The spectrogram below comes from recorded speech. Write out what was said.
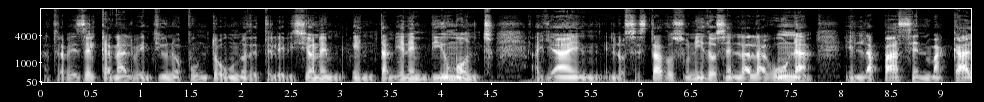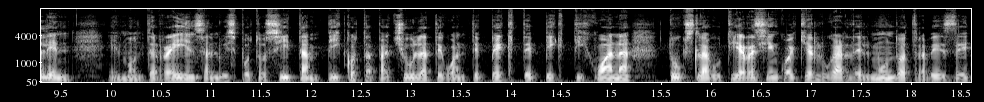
a través del canal 21.1 de televisión, en, también en Beaumont, allá en, en los Estados Unidos, en La Laguna, en La Paz, en en McAllen, en Monterrey, en San Luis Potosí, Tampico, Tapachula, Tehuantepec, Tepic, Tijuana, Tuxtla Gutiérrez y en cualquier lugar del mundo a través de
